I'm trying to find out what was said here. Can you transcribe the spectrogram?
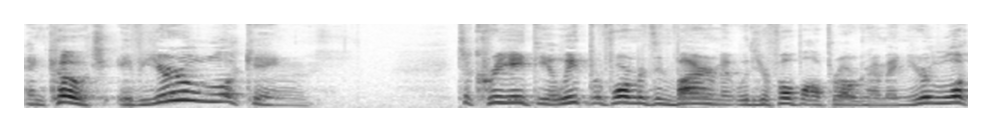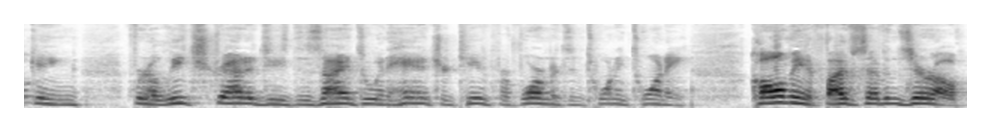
And, coach, if you're looking to create the elite performance environment with your football program and you're looking for elite strategies designed to enhance your team's performance in 2020, call me at 570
